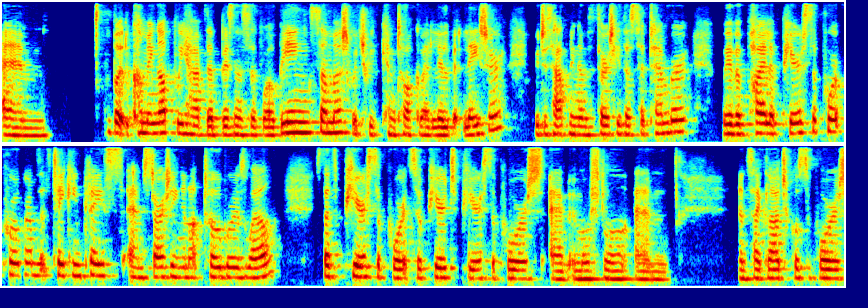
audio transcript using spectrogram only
Um, but coming up we have the business of well-being summit which we can talk about a little bit later which is happening on the 30th of september we have a pilot peer support program that's taking place and um, starting in october as well so that's peer support so peer-to-peer support um, emotional um, and psychological support.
